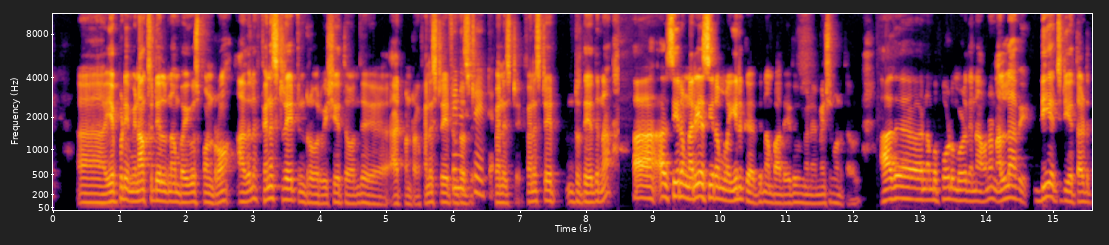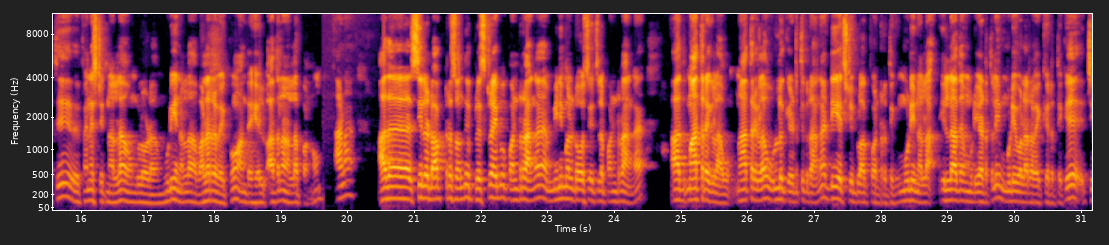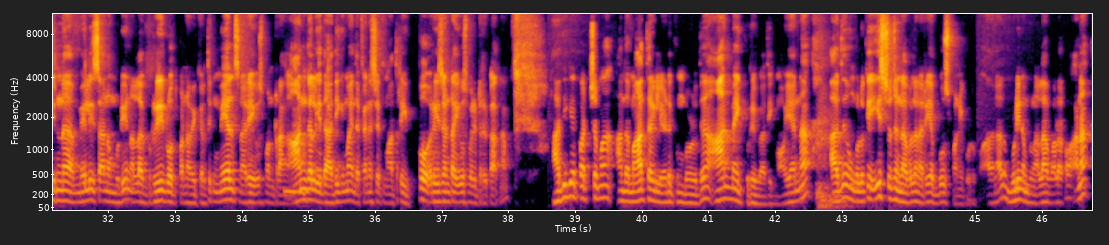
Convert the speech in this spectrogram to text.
எப்படி மினாக்சிடில் நம்ம யூஸ் பண்ணுறோம் அதில் ஃபெனஸ்ட்ரேட்ன்ற ஒரு விஷயத்தை வந்து ஆட் பண்ணுறாங்க ஃபெனஸ்ட்ரேட்ன்றது ஸ்ட்ரேட் ஃபெனஸ்ட்ரேட் ஃபெனஸ்ட்ரேட்ன்றது எதுனா சீரம் நிறைய சீரம்ல இருக்கு அது நம்ம அதை எதுவும் மென்ஷன் பண்ண தேவை அது நம்ம போடும்பொழுது என்ன ஆகும்னா நல்லாவே டிஹெச்டியை தடுத்து ஃபெனஸ்ட்ரேட் நல்லா உங்களோட முடியை நல்லா வளர வைக்கும். அந்த ஹெல்ப் அதெல்லாம் நல்லா பண்ணும். ஆனால் அதை சில டாக்டர்ஸ் வந்து ப்ரிஸ்கிரைபும் பண்ணுறாங்க மினிமல் டோசேஜில் பண்ணுறாங்க அது மாத்திரைகளாகும் மாத்திரைகளாக உள்ளுக்கு எடுத்துக்கிறாங்க. டிஹெச்டி பிளாக் பண்ணுறதுக்கு முடி நல்லா இல்லாத முடி இடத்துலையும் முடி வளர வைக்கிறதுக்கு சின்ன மெலிசான முடியும் நல்லா ரீக்ரோத் பண்ண வைக்கிறதுக்கு மேல்ஸ் நிறைய யூஸ் பண்ணுறாங்க. ஆண்கள் இது அதிகமாக இந்த ஃபெனஸ்டேட் மாத்திரை இப்போ ரீசெண்டாக யூஸ் பண்ணிட்டு இருக்காங்க. அதிகபட்சமாக அந்த மாத்திரைகள் எடுக்கும் பொழுது ஆண்மை குறைவு அதிகமாகும். ஏன்னா அது உங்களுக்கு ஈஸ்ட்ரோஜன் லெவலில் நிறைய பூஸ்ட் பண்ணி கொடுக்கும். அதனால முடி நம்மளுக்கு நல்லா வளரும். ஆனால்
